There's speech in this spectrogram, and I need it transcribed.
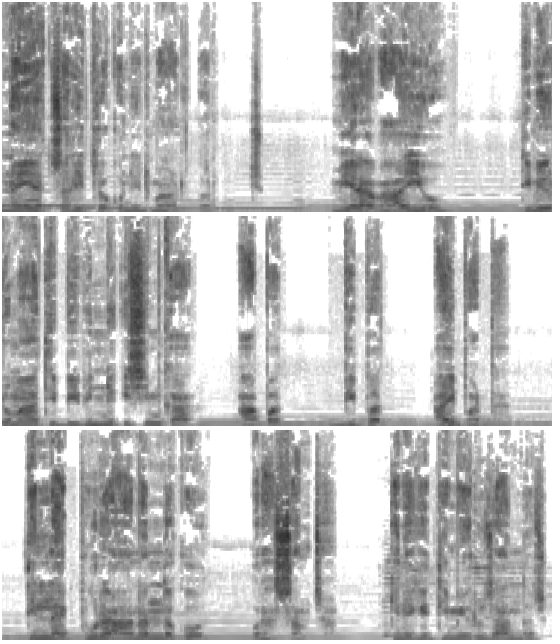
नयाँ चरित्रको निर्माण गर्नुहुन्छ। मेरा भाइ हो तिमीहरूमाथि विभिन्न किसिमका आपत विपद आइपर्दा तिनलाई पुरा आनन्दको कुरा सम्झ। किनकि तिमीहरू जान्दछौ।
